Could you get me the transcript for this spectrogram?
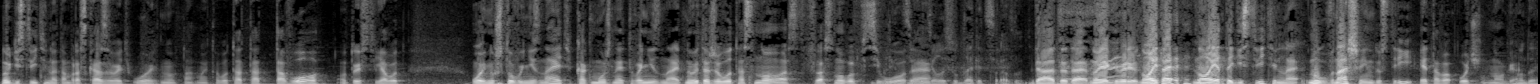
ну, действительно, там, рассказывать, ой, ну, там, это вот от, от того... Ну, то есть, я вот... Ой, ну что вы не знаете? Как можно этого не знать? Ну это же вот основа, основа всего, Блин, да? Хотелось ударить сразу. Да, да, да. Но я говорю, но это, но это действительно, ну в нашей индустрии этого очень много. Ну да.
